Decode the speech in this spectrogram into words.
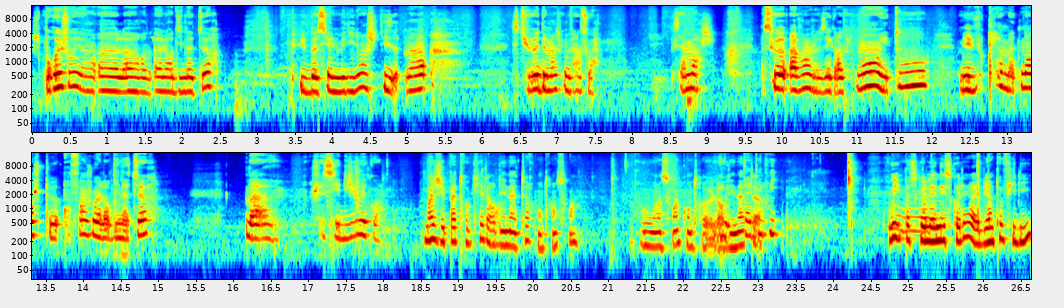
je pourrais jouer à, à l'or- à l'ordinateur. Puis, bah, si elle me dit non, je dis, maman, si tu veux, demain, je me fais un soin. Ça marche. Parce que avant, je faisais gratuitement et tout. Mais vu que là, maintenant, je peux enfin jouer à l'ordinateur, bah, je vais essayer d'y jouer, quoi. Moi, j'ai pas troqué l'ordinateur contre un soin. Ou un soin contre l'ordinateur. oui. Oui, parce que l'année scolaire est bientôt finie.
